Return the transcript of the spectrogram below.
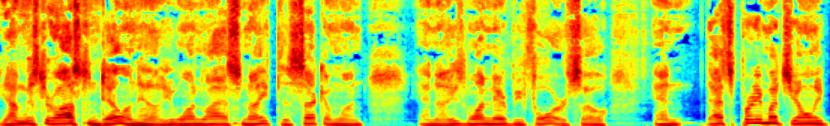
young Mr. Austin Dillon, hill, he won last night, the second one, and uh, he's won there before. So, and that's pretty much the only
